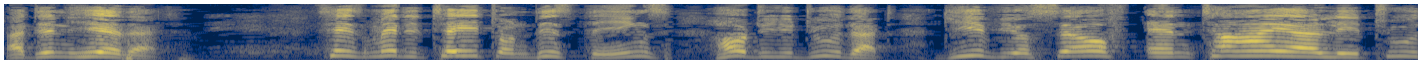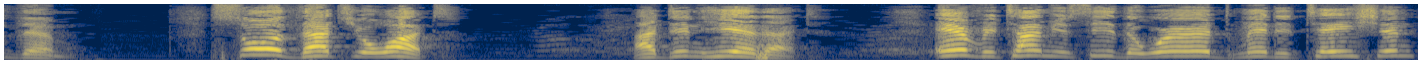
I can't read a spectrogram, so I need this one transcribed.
I didn't hear that. He says, Meditate on these things. How do you do that? Give yourself entirely to them. So that you're what? I didn't hear that. Every time you see the word meditation,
